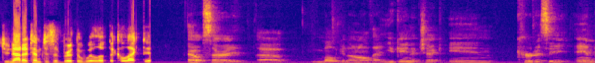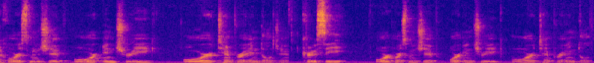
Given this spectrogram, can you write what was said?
Do not attempt to subvert the will of the collective. Oh, sorry, uh, mulligan on all that. You gain a check in courtesy and horsemanship, or intrigue, or temperate, indulgent. Courtesy, or horsemanship, or intrigue, or temperate, indulgent.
